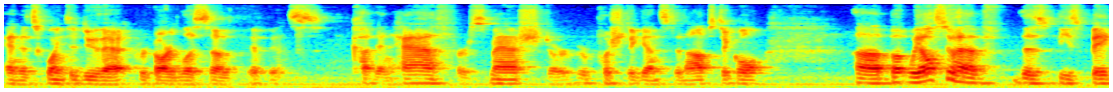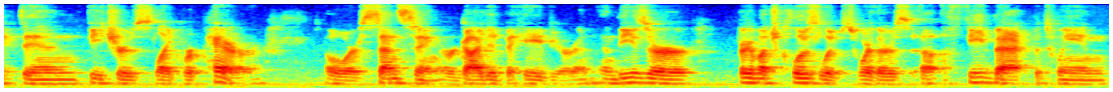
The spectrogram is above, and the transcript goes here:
And it's going to do that regardless of if it's cut in half or smashed or, or pushed against an obstacle. Uh, but we also have this, these baked in features like repair or sensing or guided behavior. And, and these are very much closed loops where there's a, a feedback between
